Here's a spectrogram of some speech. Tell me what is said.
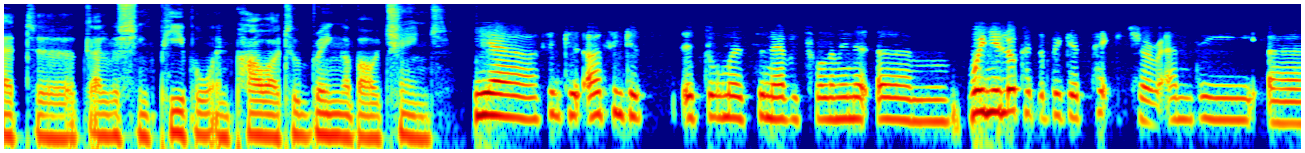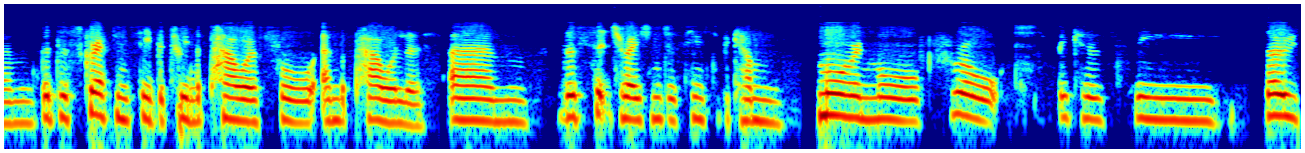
at uh, galvanizing people in power to bring about change? Yeah, I think it, I think it's it's almost inevitable. I mean, um, when you look at the bigger picture and the um, the discrepancy between the powerful and the powerless, um, the situation just seems to become more and more fraught because the those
